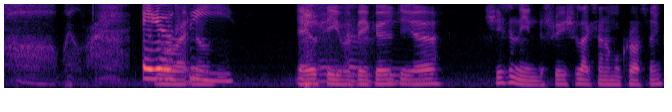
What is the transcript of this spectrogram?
oh, Will Wright. AOC. AOC would be good, yeah. She's in the industry. She likes Animal Crossing.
